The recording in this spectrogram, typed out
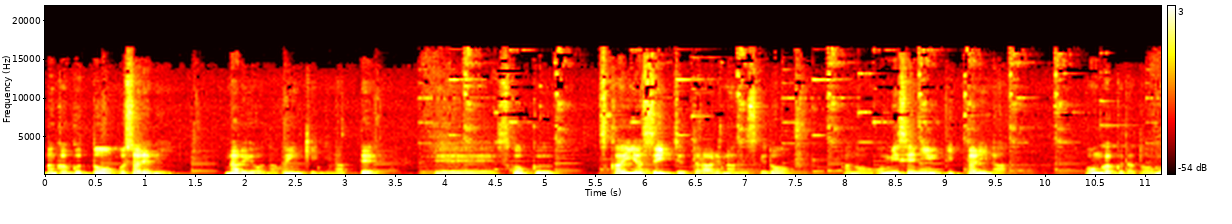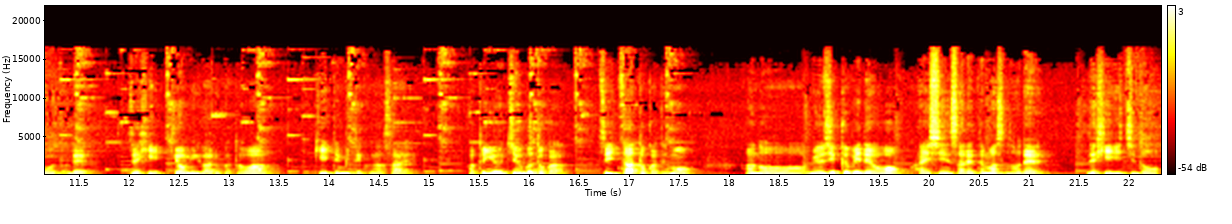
なんかぐっとおしゃれになるような雰囲気になって、えー、すごく使いやすいって言ったらあれなんですけどあのお店にぴったりな音楽だと思うので是非興味がある方は聞いてみてください。あと YouTube とか Twitter とかでもあのミュージックビデオを配信されてますので是非一度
